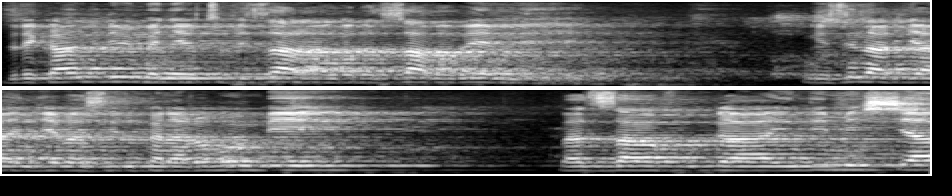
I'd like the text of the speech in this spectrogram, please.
Dore kandi n'ibimenyetso bizaranga abazaba bemeye. Mu izina ryanjye bazirukana roho mbi bazavuga indimi nshya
